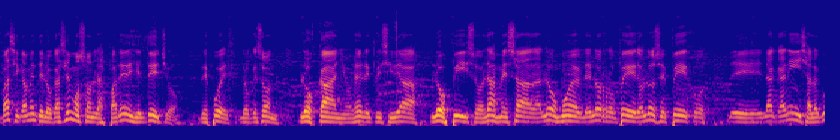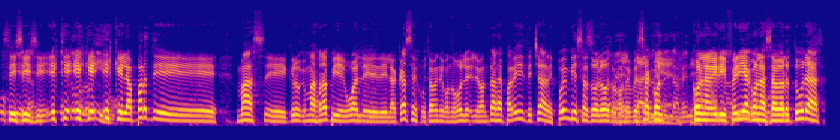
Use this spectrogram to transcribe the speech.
Básicamente lo que hacemos son las paredes y el techo. Después, lo que son los caños, la electricidad, los pisos, las mesadas, los muebles, los roperos, los espejos, la canilla, lo que vos Sí, sí, quieras. sí. Es que, es que, es que la parte más, eh, creo que más rápida igual de, de la casa es justamente cuando vos le- levantás la pared y te echás. Después empieza todo lo otro. Cuando empezás con, con la grifería, con las aberturas,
